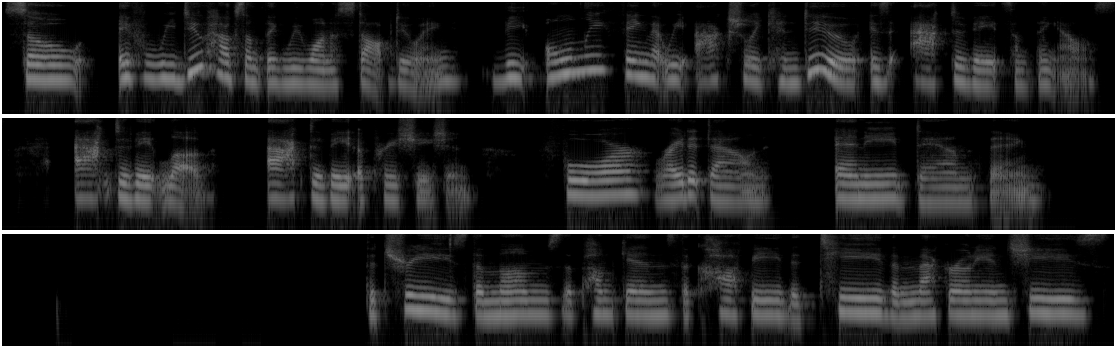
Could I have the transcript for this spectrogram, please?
So if we do have something we want to stop doing, the only thing that we actually can do is activate something else, activate love, activate appreciation for, write it down, any damn thing. the trees, the mums, the pumpkins, the coffee, the tea, the macaroni and cheese,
